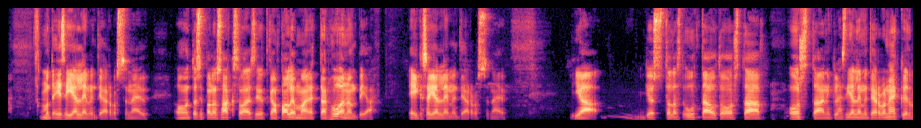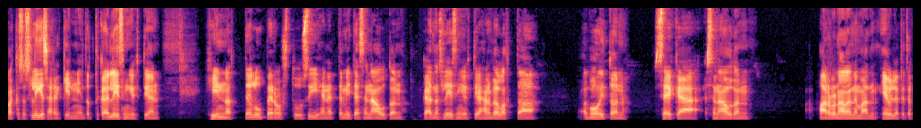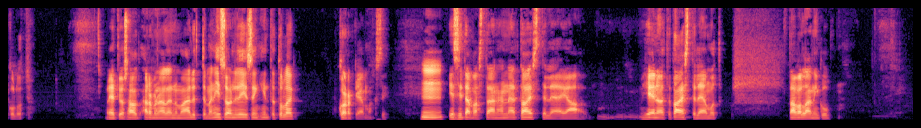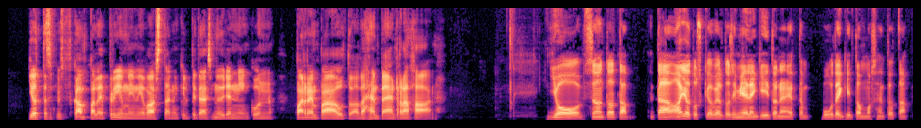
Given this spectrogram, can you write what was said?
mutta ei se jälleenmyyntiarvossa näy. On tosi paljon saksalaisia, jotka on paljon mainittaan huonompia, eikä se jälleenmyyntiarvossa näy. Ja jos tällaista uutta autoa ostaa, ostaa niin kyllähän se jälleenmyyntiarvo näkyy, että vaikka se olisi liisarikin, niin totta kai leasingyhtiön hinnoittelu perustuu siihen, että miten sen auton, käytännössä leasingyhtiöhän velottaa voiton sekä sen auton arvon aleneman ja ylläpitokulut. Että jos arvon alenema älyttömän iso, niin leasing-hinta tulee korkeammaksi. Mm. Ja sitä vastaan hän nämä taistelee ja hienoa, että taistelee, mutta tavallaan niin kuin, jotta sä pystyt kamppailemaan premiumia vastaan, niin kyllä pitäisi myydä niin kuin parempaa autoa vähempään rahaan. Joo, se on tota, tämä ajoituskin on vielä tosi mielenkiintoinen, että muutenkin tuommoisen tota,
